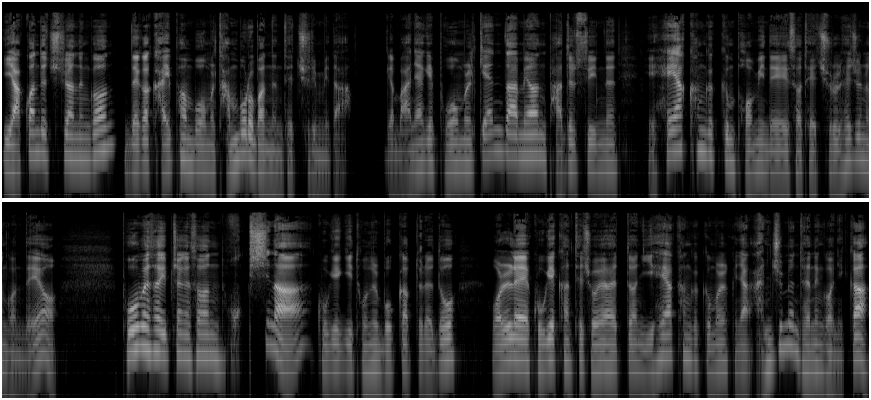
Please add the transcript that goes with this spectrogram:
이 약관 대출이라는 건 내가 가입한 보험을 담보로 받는 대출입니다. 그러니까 만약에 보험을 깬다면 받을 수 있는 해약 환급금 범위 내에서 대출을 해주는 건데요. 보험회사 입장에선 혹시나 고객이 돈을 못 갚더라도 원래 고객한테 줘야 했던 이 해약 환급금을 그냥 안 주면 되는 거니까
